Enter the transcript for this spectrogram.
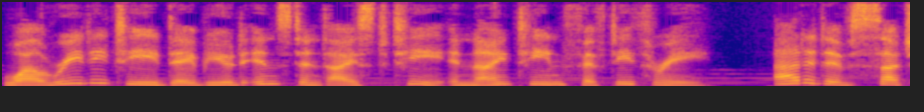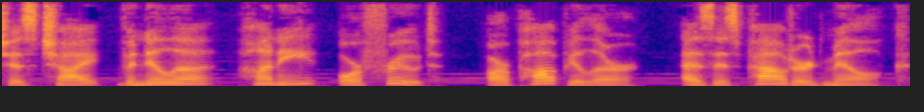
while Redi-Tea debuted instant iced tea in 1953. Additives such as chai, vanilla, honey, or fruit, are popular, as is powdered milk.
